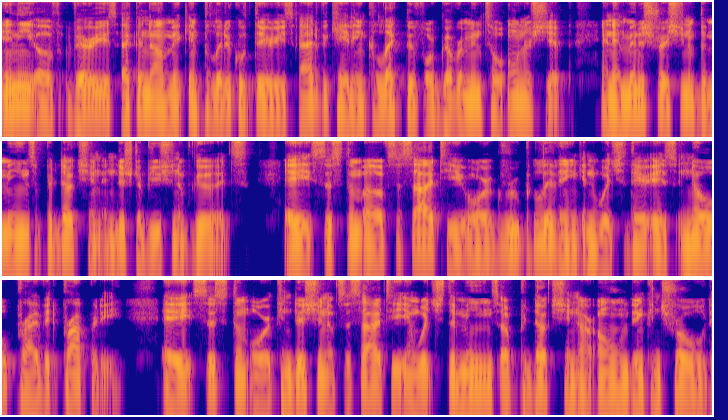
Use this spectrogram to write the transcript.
any of various economic and political theories advocating collective or governmental ownership and administration of the means of production and distribution of goods a system of society or group living in which there is no private property, a system or condition of society in which the means of production are owned and controlled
